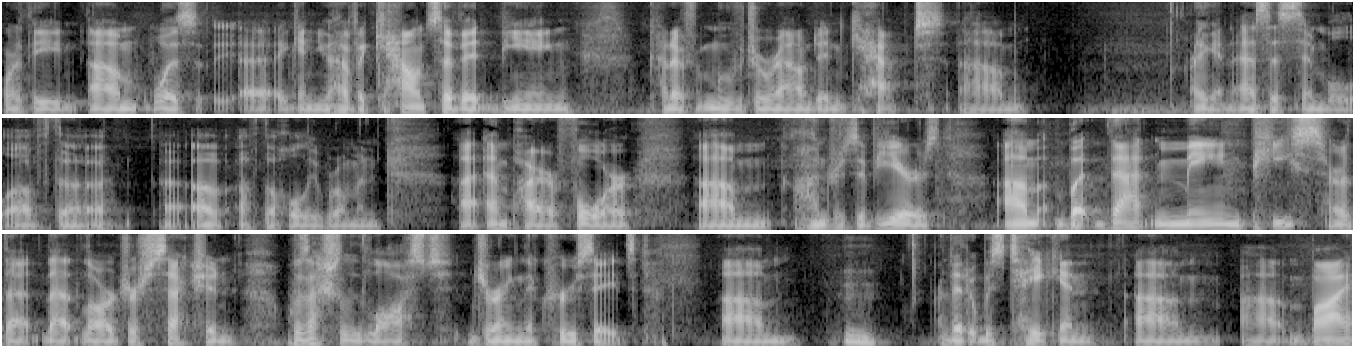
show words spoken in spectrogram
or the um, was uh, again you have accounts of it being kind of moved around and kept um, again as a symbol of the uh, of, the Holy Roman uh, Empire for um, hundreds of years. Um, but that main piece or that that larger section was actually lost during the Crusades. Um, That it was taken um, uh, by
